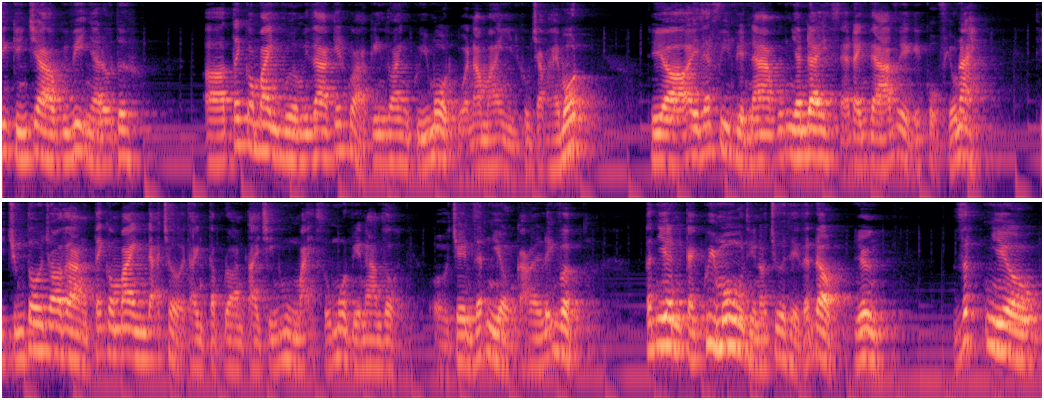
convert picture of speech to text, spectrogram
Xin kính chào quý vị nhà đầu tư. À, Techcombank vừa mới ra kết quả kinh doanh quý 1 của năm 2021. Thì ờ, uh, AZFIN Việt Nam cũng nhân đây sẽ đánh giá về cái cổ phiếu này. Thì chúng tôi cho rằng Techcombank đã trở thành tập đoàn tài chính hùng mạnh số 1 Việt Nam rồi ở trên rất nhiều các cái lĩnh vực. Tất nhiên cái quy mô thì nó chưa thể rất đầu nhưng rất nhiều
